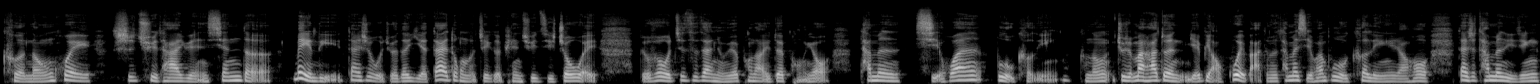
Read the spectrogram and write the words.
可能会失去它原先的魅力，但是我觉得也带动了这个片区及周围。比如说，我这次在纽约碰到一对朋友，他们喜欢布鲁克林，可能就是曼哈顿也比较贵吧，但是他们喜欢布鲁克林，然后但是他们已经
